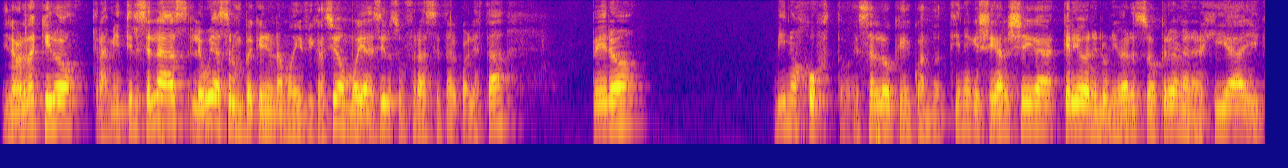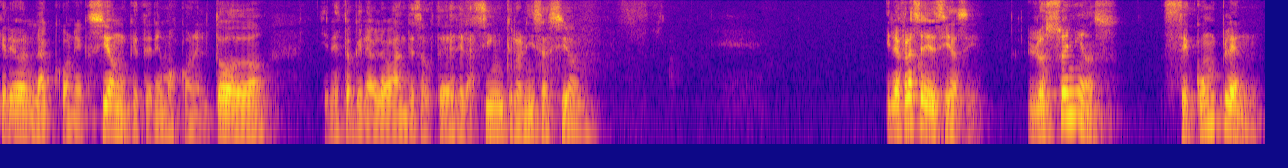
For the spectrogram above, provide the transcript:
Y la verdad quiero transmitírselas, le voy a hacer un pequeño una modificación, voy a decir su frase tal cual está, pero vino justo, es algo que cuando tiene que llegar llega, creo en el universo, creo en la energía y creo en la conexión que tenemos con el todo, y en esto que le hablaba antes a ustedes de la sincronización. Y la frase decía así, los sueños se cumplen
